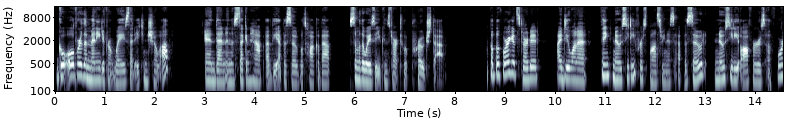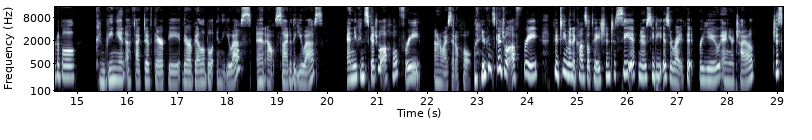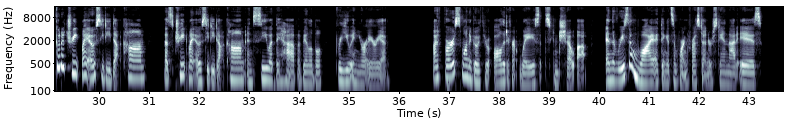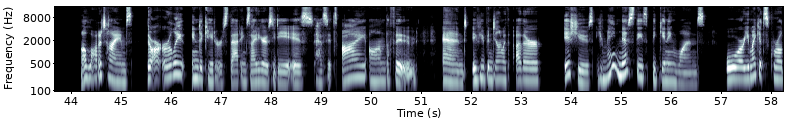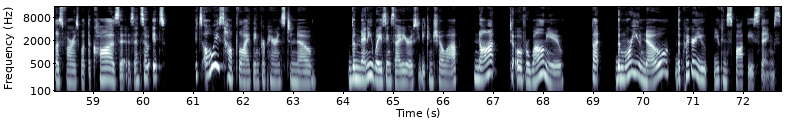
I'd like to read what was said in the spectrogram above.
go over the many different ways that it can show up. And then in the second half of the episode, we'll talk about some of the ways that you can start to approach that. But before I get started, I do want to Thank NoCD for sponsoring this episode. NoCD offers affordable, convenient, effective therapy. They're available in the US and outside of the US. And you can schedule a whole free, I don't know why I said a whole, you can schedule a free 15 minute consultation to see if NoCD is a right fit for you and your child. Just go to treatmyocd.com. That's treatmyocd.com and see what they have available for you in your area. I first want to go through all the different ways that this can show up. And the reason why I think it's important for us to understand that is a lot of times there are early indicators that anxiety or OCD is has its eye on the food. And if you've been dealing with other issues, you may miss these beginning ones or you might get squirreled as far as what the cause is. And so it's it's always helpful I think for parents to know the many ways anxiety or OCD can show up, not to overwhelm you, the more you know, the quicker you you can spot these things.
